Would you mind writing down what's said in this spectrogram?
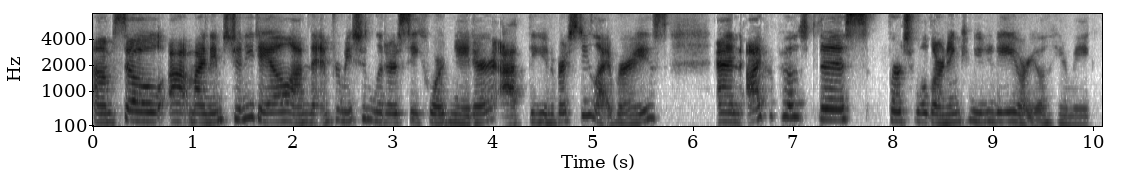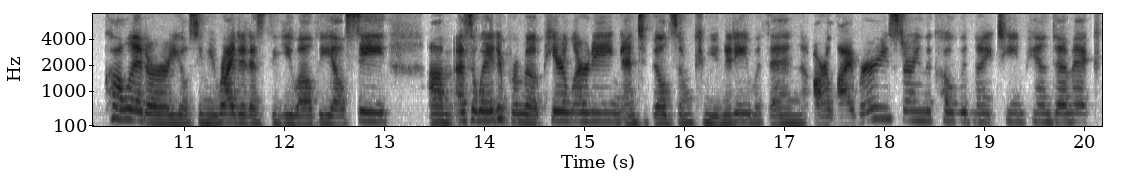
Um, so uh, my name's Jenny Dale. I'm the Information Literacy Coordinator at the University Libraries, and I proposed this virtual learning community, or you'll hear me call it, or you'll see me write it as the ULVLC, um, as a way to promote peer learning and to build some community within our libraries during the COVID-19 pandemic.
